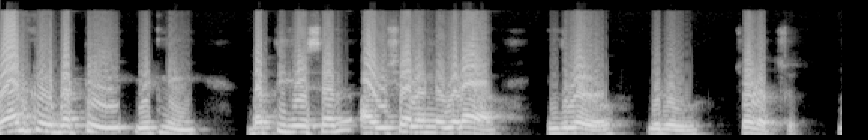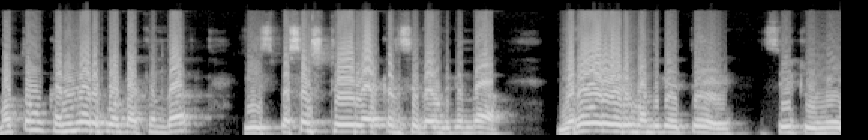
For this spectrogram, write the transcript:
ర్యాంకులు బట్టి వీటిని భర్తీ చేశారు. ఆ విషయాలన్నీ కూడా ఇందులో మీరు చూడొచ్చు. మొత్తం కన్వీనర్ కోట కింద ఈ స్పెషల్ స్టే వేకెన్సీ రౌండ్ కింద ఇరవై ఏడు మందికి అయితే సీట్లని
